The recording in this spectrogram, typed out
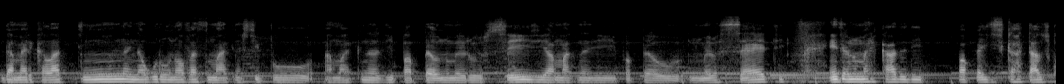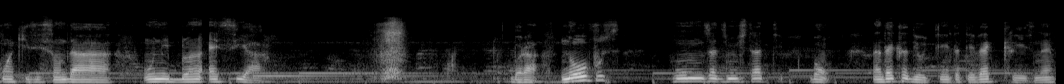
da América Latina, inaugurou novas máquinas, tipo a máquina de papel número 6 e a máquina de papel número 7. Entra no mercado de papéis descartados com aquisição da Uniblan SA. Bora. Novos rumos administrativos. Bom, na década de 80 teve a crise, né?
